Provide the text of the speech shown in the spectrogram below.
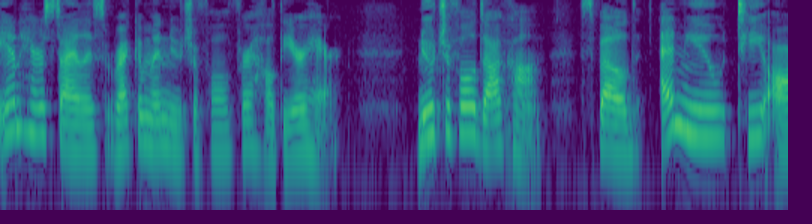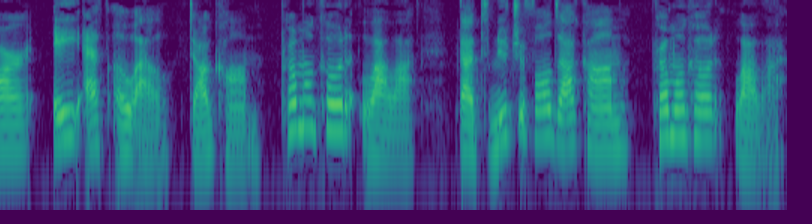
and hairstylists recommend Nutrafol for healthier hair. Nutrafol.com. spelled N-U-T-R-A-F-O-L dot com. Promo code LALA. That's Nutrafol.com, promo code LALA.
